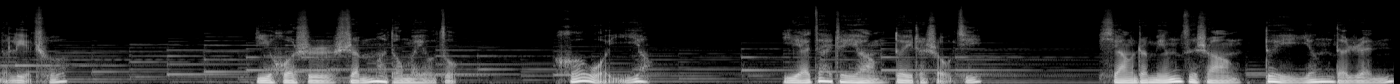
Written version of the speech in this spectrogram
的列车？亦或是什么都没有做，和我一样，也在这样对着手机，想着名字上对应的人。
